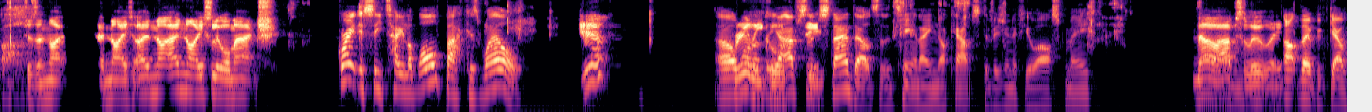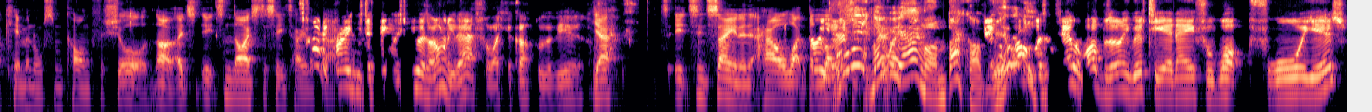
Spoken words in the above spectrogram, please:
Oh, which was a, ni- a nice a, ni- a nice little match. great to see Taylor Wilde back as well. Yeah, Uh, one Really of the cool absolute see. standouts of the TNA Knockouts division, if you ask me. no, Um, absolutely. Up there with Gail Kim and Awesome Kong for sure. No, it's it's nice to see Taylor It's kind of crazy to think that she was only there for like a couple of years. Yeah, it's, it's insane and how like the Oh, yeah? love- Wait, wait, hang on, back up, Taylor really? Wilde was, Taylor Wilde was only with TNA for what four years?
